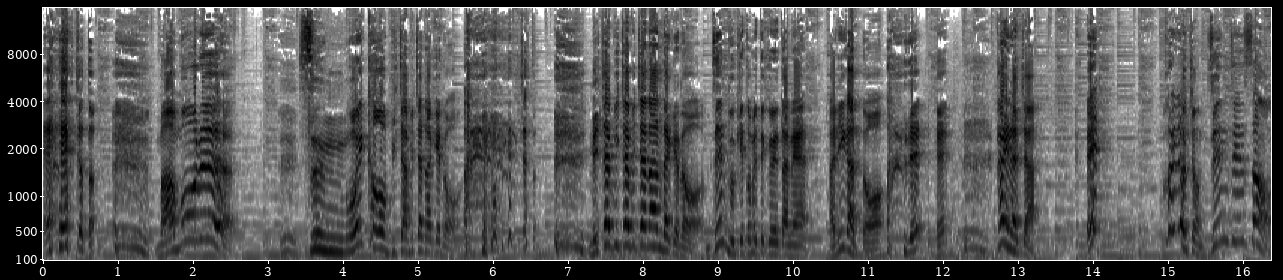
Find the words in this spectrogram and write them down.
えー、ちょっと、守るすんごい顔びちゃびちゃだけど。ちょっと、めちゃびちゃびちゃなんだけど、全部受け止めてくれたね。ありがとう。で、え、カリナちゃん。えカリナちゃん全然さ、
